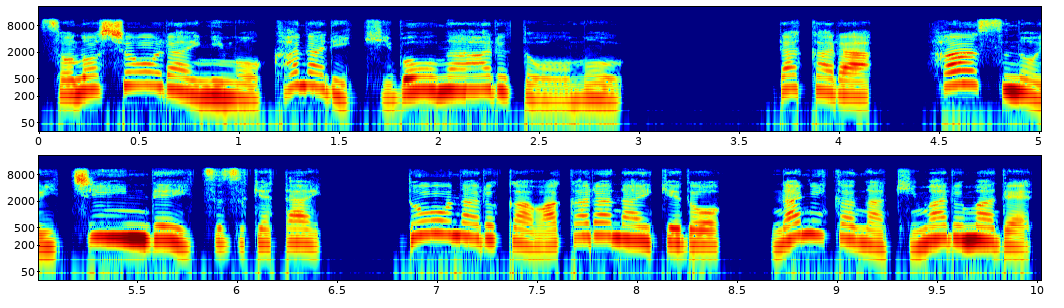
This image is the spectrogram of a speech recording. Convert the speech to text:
その将来にもかなり希望があると思う。だから、ハースの一員で居続けたい。どうなるかわからないけど、何かが決まるまで、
